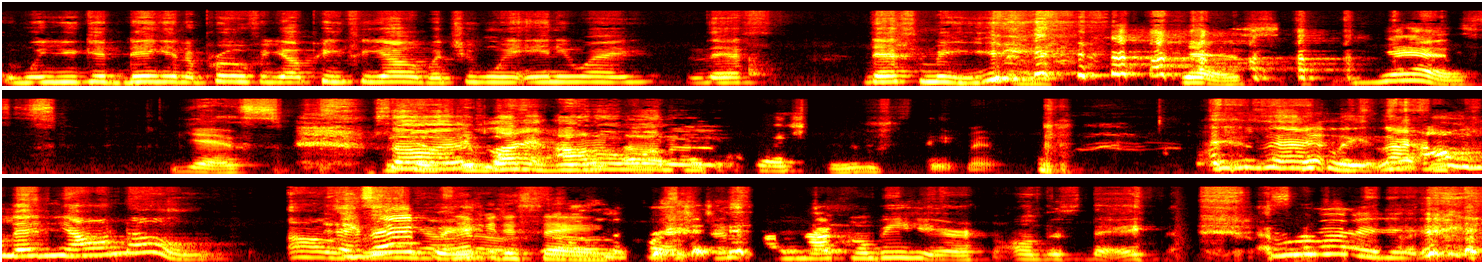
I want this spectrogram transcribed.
when you get digging approved for your PTO, but you went anyway? That's that's me. Yes, yes, yes. so Because it's it like wasn't I don't want a to question it statement. exactly. Like I was letting y'all know. I Exactly. Let me just say- wasn't a question. I'm not gonna be here on this day. right.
